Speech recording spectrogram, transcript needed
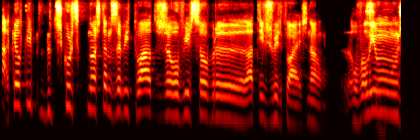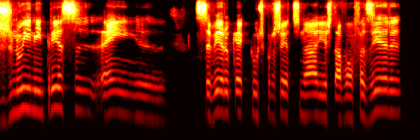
aquele tipo de discurso que nós estamos habituados a ouvir sobre ativos virtuais. Não, houve ali Sim. um genuíno interesse em uh, saber o que é que os projetos na área estavam a fazer,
